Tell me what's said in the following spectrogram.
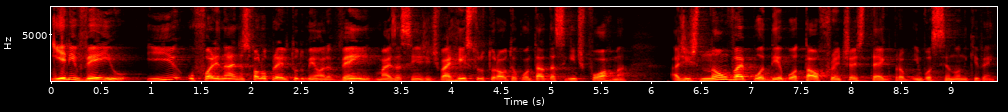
E ele veio e o 49ers falou para ele, tudo bem, olha, vem, mas assim, a gente vai reestruturar o teu contrato da seguinte forma, a gente não vai poder botar o franchise tag pra, em você no ano que vem.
